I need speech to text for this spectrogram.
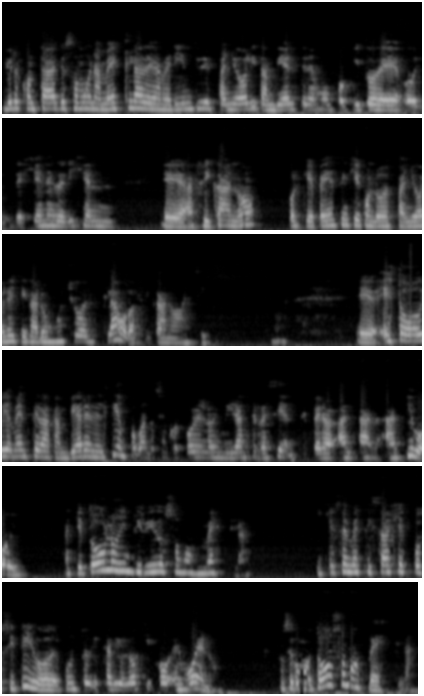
Yo les contaba que somos una mezcla de amerindio y español y también tenemos un poquito de, genes de origen eh, africano, porque piensen que con los españoles llegaron muchos esclavos africanos a Chile. Eh, esto obviamente va a cambiar en el tiempo cuando se incorporen los inmigrantes recientes, pero aquí voy, a que todos los individuos somos mezclas y que ese mestizaje es positivo desde el punto de vista biológico, es bueno. Entonces, como todos somos mezclas,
